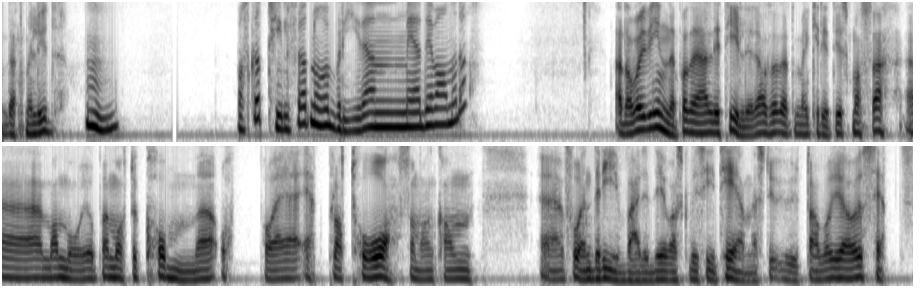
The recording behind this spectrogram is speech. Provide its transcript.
dette med lyd. Mm. Hva skal til for at noe blir en medievane, da? Ja, da var vi inne på det litt tidligere, altså dette med kritisk masse. man må jo på en måte komme opp på et platå som man kan eh, få en drivverdig hva skal vi si, tjeneste ut av. Og vi har jo sett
